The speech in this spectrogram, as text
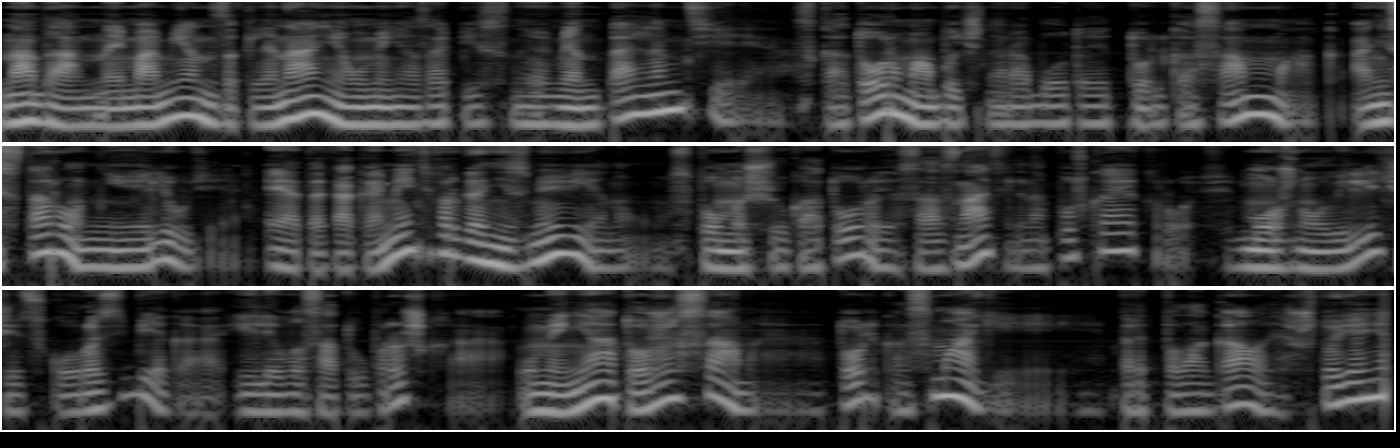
На данный момент заклинания у меня записаны в ментальном теле, с которым обычно работает только сам маг, а не сторонние люди. Это как иметь в организме вену, с помощью которой, сознательно пуская кровь, можно увеличить скорость бега или высоту прыжка. У меня то же самое, только с магией. Предполагалось, что я не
